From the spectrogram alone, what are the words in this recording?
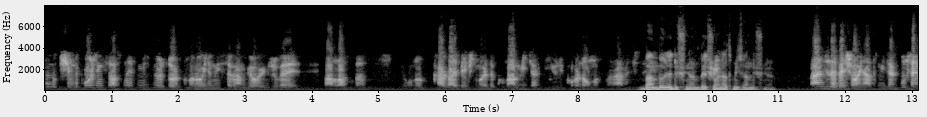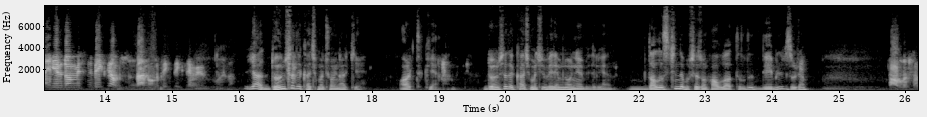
bu şimdi Porzingis aslında hepimiz biliyoruz 4 numara oynamayı seven bir oyuncu ve Dallas'ta onu Carlisle 5 numarada kullanmayacak bir unicorn olmasına rağmen. işte. Ben böyle düşünüyorum. 5 oynatmayacağını düşünüyorum. Bence de 5 oynatmayacak. Bu sene geri dönmesini bekliyor musun? Ben onu pek beklemiyorum. bu arada. Ya dönse de kaç maç oynar ki? Artık yani. Dönse de kaç maçı verimli oynayabilir yani. Dallas için de bu sezon havlu atıldı diyebiliriz hocam. Dallas'ın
